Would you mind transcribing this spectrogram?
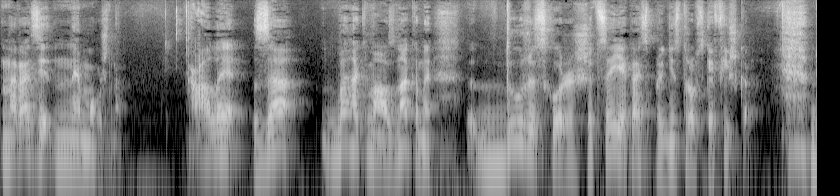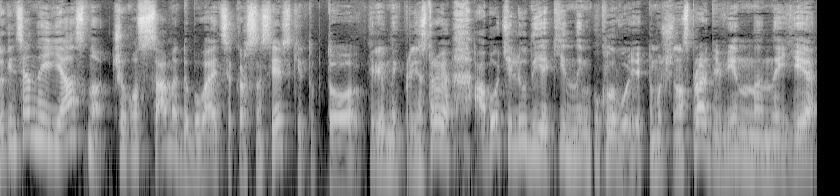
наразі не можна. Але за багатьма ознаками дуже схоже, що це якась придністровська фішка. До кінця не ясно, чого саме добувається Красносельський, тобто керівник Придністров'я, або ті люди, які ним кукловодять, тому що насправді він не є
